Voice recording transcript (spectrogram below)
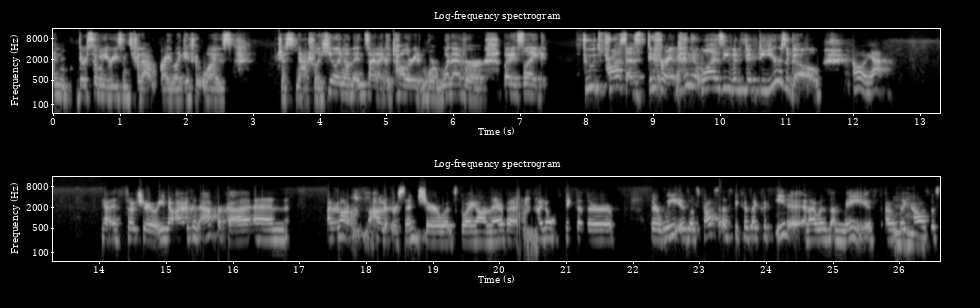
and there's so many reasons for that, right? Like if it was just naturally healing on the inside. I could tolerate it more, whatever. But it's like food's processed different than it was even 50 years ago. Oh, yeah. Yeah, it's so true. You know, I was in Africa and I'm not 100% sure what's going on there, but I don't think that their their wheat is as processed because I could eat it and I was amazed. I was mm-hmm. like, how is this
